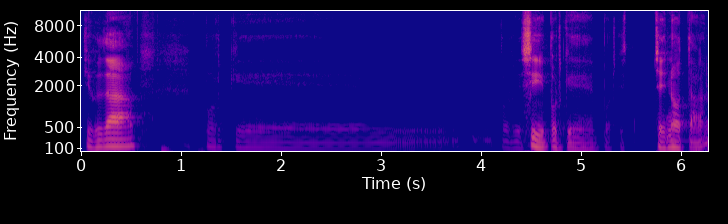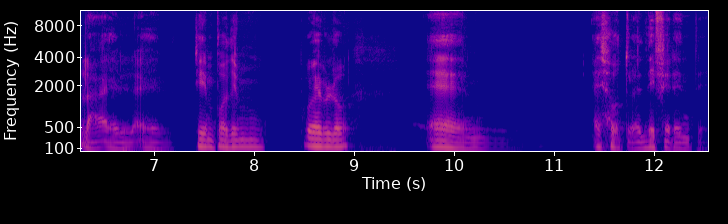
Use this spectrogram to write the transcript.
ciudad, porque, porque sí, porque, porque se nota el, tiempo de un pueblo eh, es otro, es diferente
